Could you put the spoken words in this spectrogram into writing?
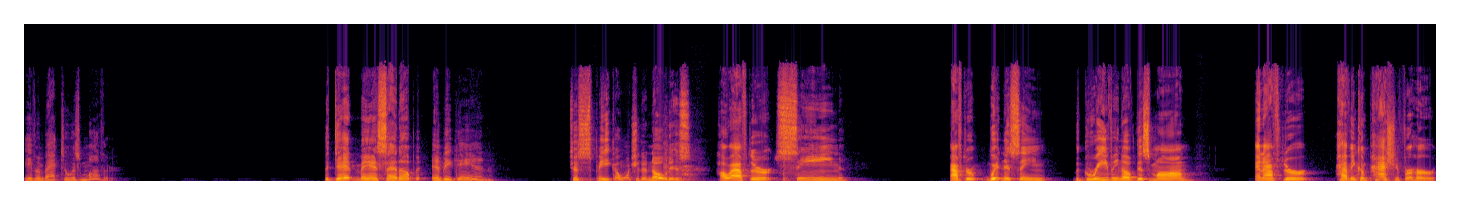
gave him back to his mother. The dead man sat up and began to speak. I want you to notice how, after seeing, after witnessing the grieving of this mom, and after having compassion for her,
